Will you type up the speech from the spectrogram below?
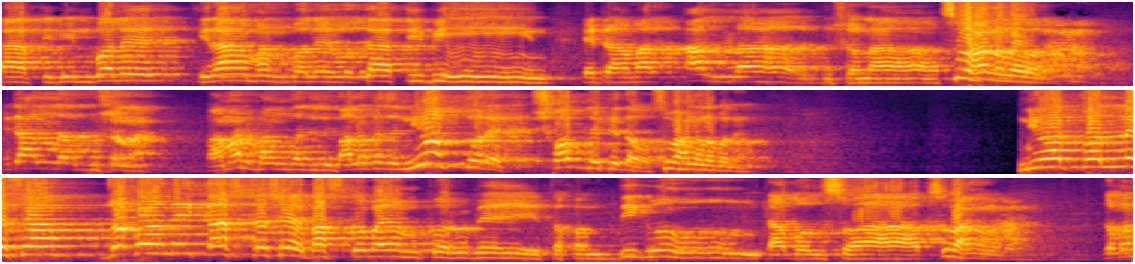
কাতিবিন বলে কিরামান বলে, ও কাতিবিন, এটা আমার আল্লাহর ঘোষণা। বলে। এটা আল্লাহর ঘোষণা। আমার বান্দা যদি ভালো কাজে নিয়ত করে, সব লিখে দাও, সুবহানাল্লাহ বলেন। নিয়ত করলে সব, যখন এই কাজটা সে বাস্তবায়ন করবে, তখন দ্বিগুণ ডাবল সুবহানাল্লাহ বলেন। যখন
